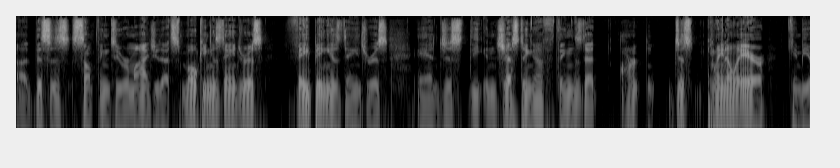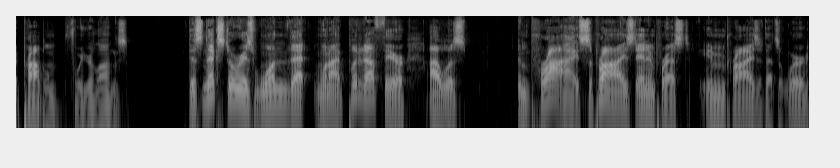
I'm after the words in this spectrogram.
Uh, this is something to remind you that smoking is dangerous, vaping is dangerous, and just the ingesting of things that aren't just plain old air can be a problem for your lungs. This next story is one that when I put it out there, I was surprised, surprised and impressed, impressed if that's a word,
